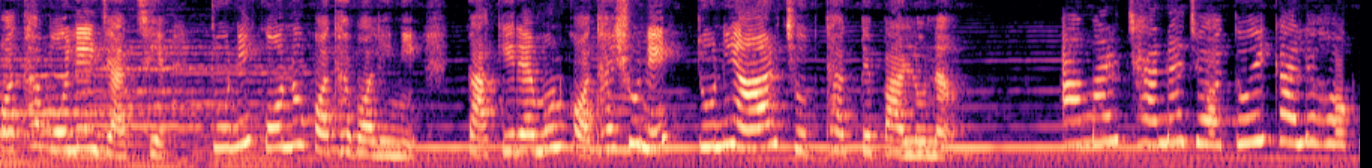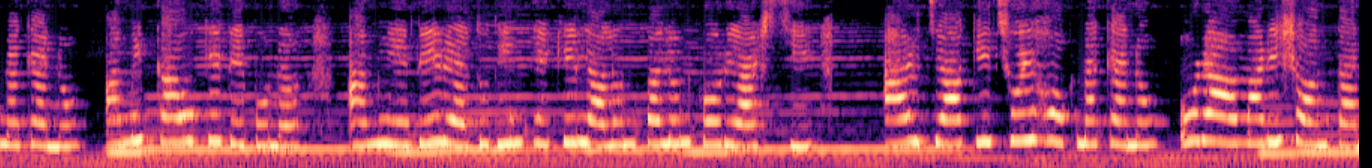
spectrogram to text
কথা বলেই যাচ্ছে। টুনি কোনো কথা বলেনি। কাকের এমন কথা শুনে টুনি আর চুপ থাকতে পারল না। আমার ছানা যতই কালো হোক না কেন আমি কাউকে দেব না। কিছুই হোক না কেন ওরা আমারই সন্তান।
